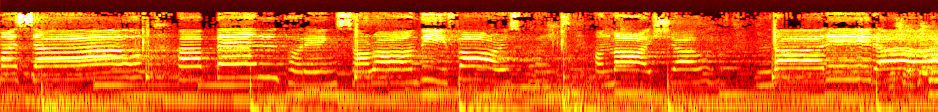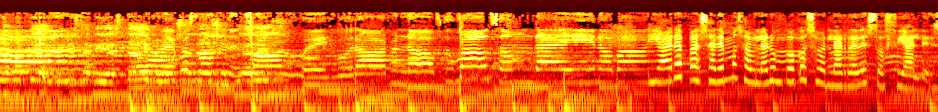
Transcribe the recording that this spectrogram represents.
I Y ahora pasaremos a hablar un poco sobre las redes sociales.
